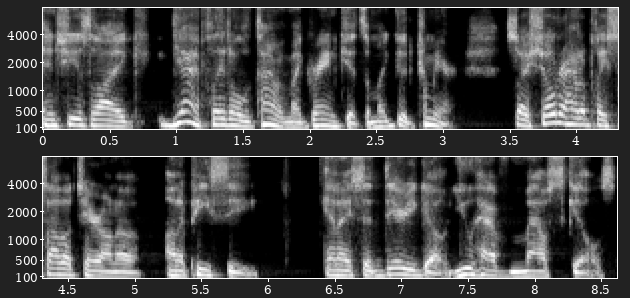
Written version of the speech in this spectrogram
And she's like, yeah, I played all the time with my grandkids. I'm like, good, come here. So I showed her how to play solitaire on a, on a PC. And I said, there you go. You have mouse skills.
